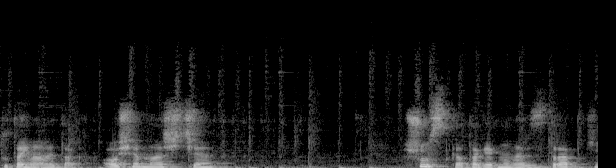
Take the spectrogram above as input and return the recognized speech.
Tutaj mamy tak 18, Szóstka, tak jak numer zdrabki.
